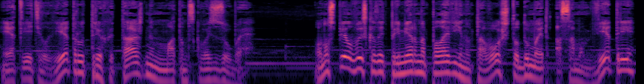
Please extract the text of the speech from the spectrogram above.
и ответил ветру трехэтажным матом сквозь зубы. Он успел высказать примерно половину того, что думает о самом ветре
